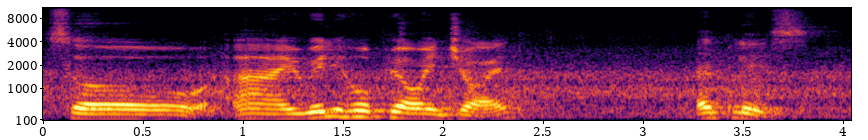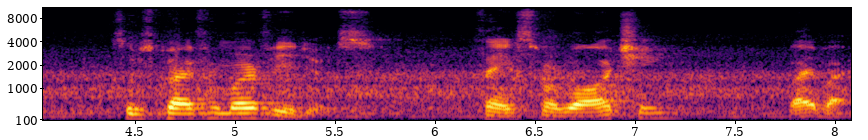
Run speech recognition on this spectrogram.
so I really hope you all enjoyed and please subscribe for more videos. Thanks for watching. Bye bye.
